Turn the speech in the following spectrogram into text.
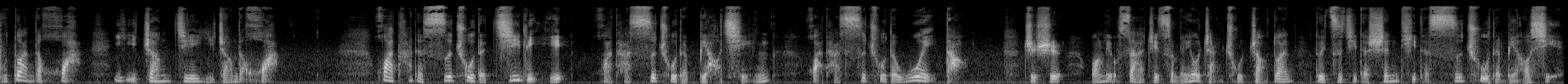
不断的画，一张接一张的画，画他的私处的肌理，画他私处的表情，画他私处的味道。只是王柳萨这次没有展出赵端对自己的身体的私处的描写。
